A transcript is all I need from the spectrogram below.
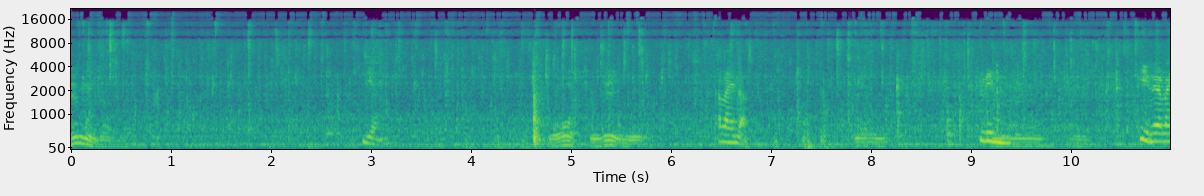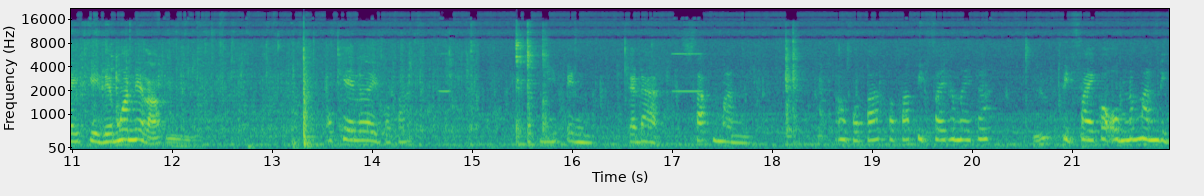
レモンじゃない เดี๋ยว おおすげえいい匂い อะไรเหรอ うん กลิ่น うん กลิ่นอะไรกลิ่นเลมอนเนี่ยเหรอ うん โอเคเลยป๊าป๊านี่เป็นกระดาษซับมัน เอาป๊าป๊าป๊าป๊าปิดไฟทำไมจ๊ะ うん ปิดไฟก็อมน้ำมันดิ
